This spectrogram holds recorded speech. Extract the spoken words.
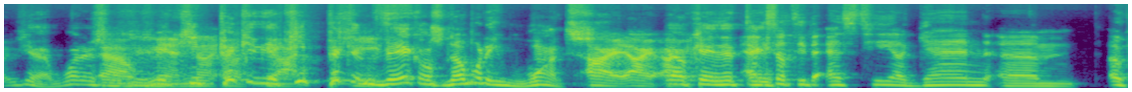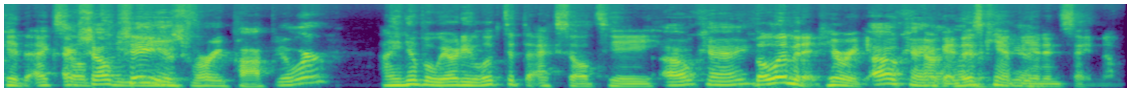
Uh, Yeah, what is Oh, it? You man, keep not- picking. oh, you keep picking jeez. vehicles nobody wants. All right, all right, all right. Okay, the XLT, the ST again. Um, okay, the XLT. XLT is very popular. I know, but we already looked at the XLT. Okay, The limited. Here we go. okay, Okay, this can't be an insane number.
